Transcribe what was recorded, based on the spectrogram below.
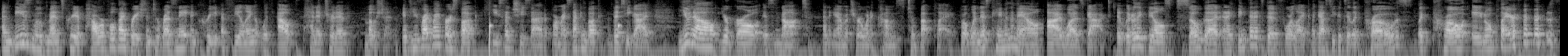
And these movements create a powerful vibration to resonate and create a feeling without penetrative motion. If you've read my first book, He Said, She Said, or my second book, The T Guide, you know your girl is not an amateur when it comes to butt play. But when this came in the mail, I was gagged. It literally feels so good. And I think that it's good for like, I guess you could say like pros, like pro anal players.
